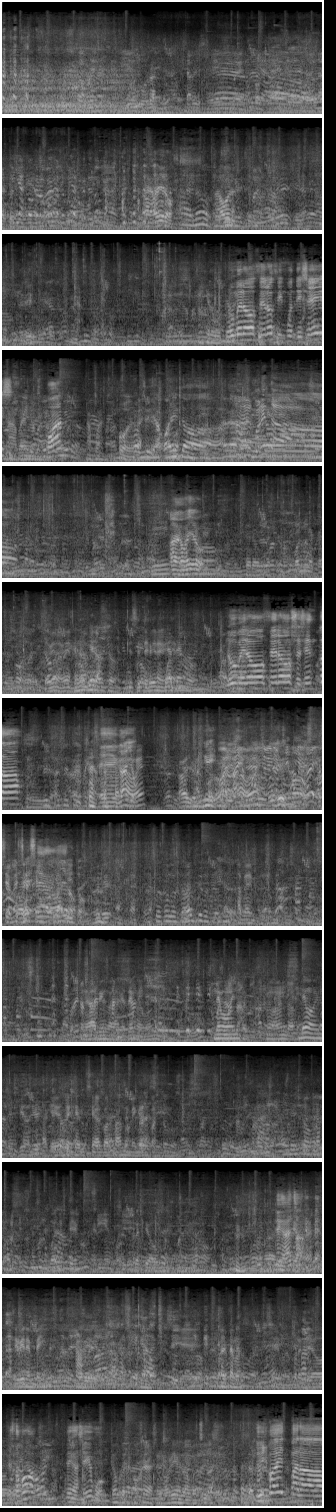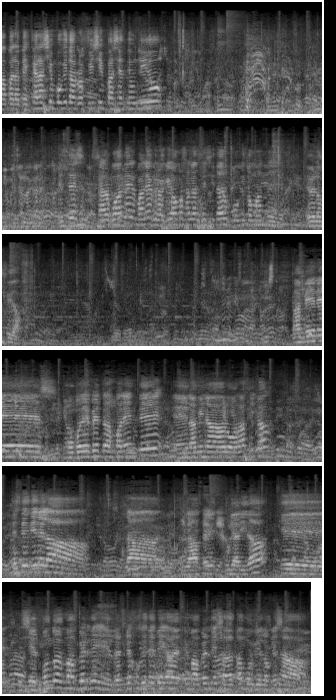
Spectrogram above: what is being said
Venga, caballero. Enhorabuena. Número 056, Juan. Juanito, a ver, Juanito. Ah, caballero. Número 060, eh, Gallo. Venga, caballero. Me va bien con la que tengo. De momento. De momento. De momento. Que yo deje, siga cortando y me quede así. Buenos precio Venga, echa. Si vienen 20. No, bien. Falta más. ¿Estamos? Venga, seguimos. Tengo que recogerlas, se me abrían la mochila. Twitch bite para, para pescar así un poquito arroz fishing, pasante hundido. Este es saltwater, ¿vale? Pero aquí vamos a necesitar un poquito más de velocidad. También es, como podéis ver, transparente, eh, lámina holográfica. Este tiene la, la, peculiaridad que, que si el fondo es más verde, el reflejo que te pega es más verde y se adapta muy bien lo que es a,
